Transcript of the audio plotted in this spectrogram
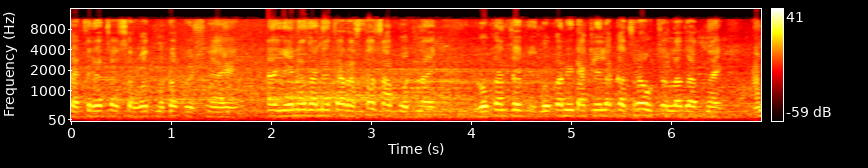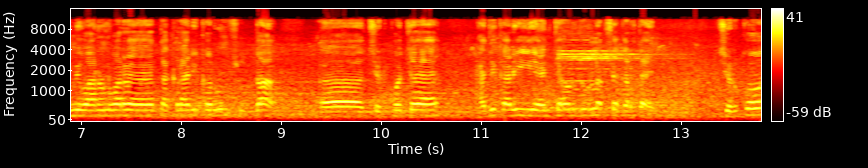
कचऱ्याचा सर्वात मोठा प्रश्न आहे. येण्या जाण्याचा रस्ता साफ होत नाही. लोकांचा लोकांनी टाकलेला कचरा उचलला जात नाही. आम्ही वारंवार तक्रारी करून सुद्धा सिडकोच्या अधिकारी यांच्यावर दुर्लक्ष करतायत. सिडको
